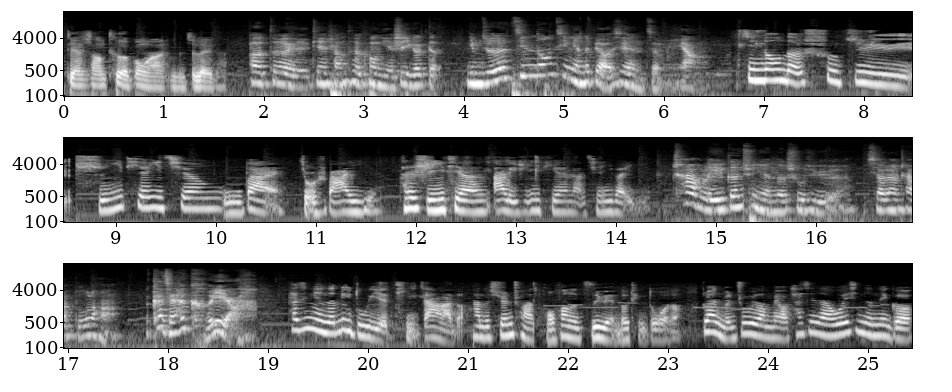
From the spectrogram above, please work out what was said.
电商特供啊什么之类的。哦，对，电商特供也是一个梗。你们觉得京东今年的表现怎么样？京东的数据十一天一千五百九十八亿，它是十一天，阿里是一天两千一百亿，差不离跟去年的数据销量差不多了哈，看起来还可以啊。它今年的力度也挺大的，它的宣传投放的资源都挺多的。不知道你们注意到没有？它现在微信的那个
